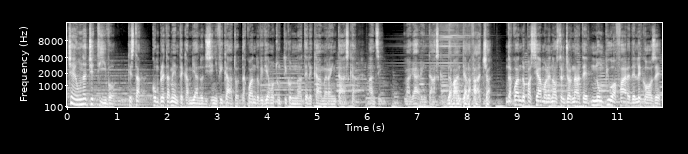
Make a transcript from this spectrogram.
C'è un aggettivo che sta completamente cambiando di significato da quando viviamo tutti con una telecamera in tasca, anzi, magari in tasca, davanti alla faccia. Da quando passiamo le nostre giornate non più a fare delle cose,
